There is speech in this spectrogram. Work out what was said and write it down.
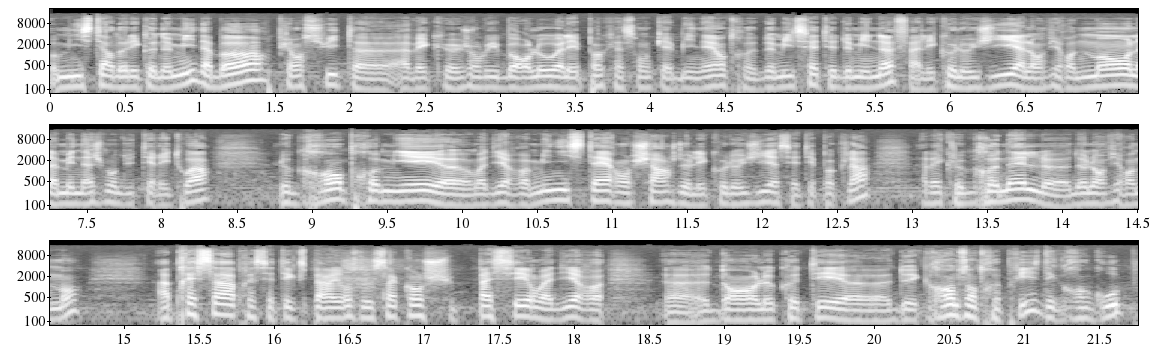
au ministère de l'économie d'abord, puis ensuite euh, avec Jean-Louis Borloo à l'époque à son cabinet entre 2007 et 2009 à l'écologie, à l'environnement, l'aménagement du territoire, le grand premier, ministère en charge de l'écologie à cette époque-là, avec le Grenelle de l'environnement. Après ça, après cette expérience de 5 ans, je suis passé, on va dans le côté des grandes entreprises, des grands groupes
